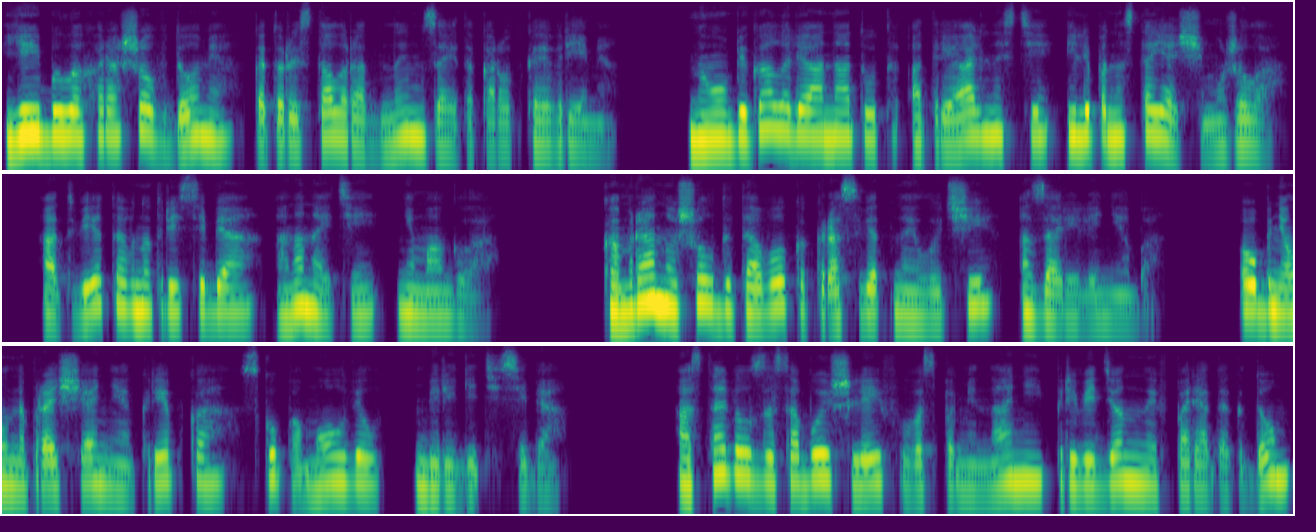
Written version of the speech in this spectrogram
Ей было хорошо в доме, который стал родным за это короткое время. Но убегала ли она тут от реальности или по-настоящему жила? Ответа внутри себя она найти не могла. Камран ушел до того, как рассветные лучи озарили небо. Обнял на прощание крепко, скупо молвил «берегите себя». Оставил за собой шлейф воспоминаний, приведенный в порядок дом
